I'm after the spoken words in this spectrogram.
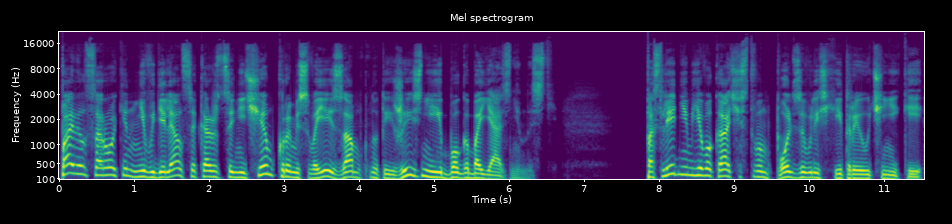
Павел Сорокин не выделялся, кажется, ничем, кроме своей замкнутой жизни и богобоязненности. Последним его качеством пользовались хитрые ученики.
